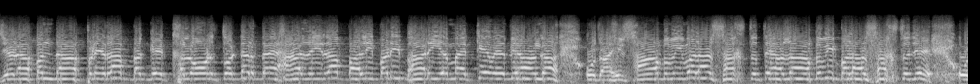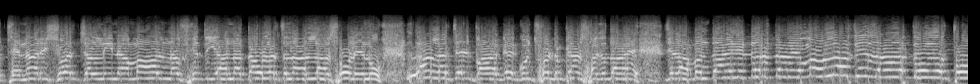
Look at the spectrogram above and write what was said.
جڑا بندہ اپنے رب اگے کھلون تو ڈرد ہے حاضری رب والی بڑی بھاری ہے میں کیویں دیاں گا؟ او دا حساب بھی بڑا سخت تے عذاب بھی بڑا سخت جے۔ اوتھے نہ رشوت چلنی نہ مال نہ فدیہ نہ دولت نہ اللہ سونے نو لالچ پا کے کوئی چھٹ پیا سکدا ہے۔ جڑا بندہ اے ڈردا ہے مولا دی ذات تو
